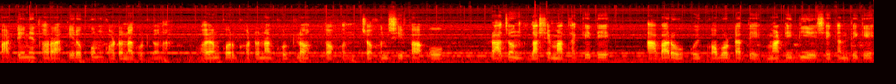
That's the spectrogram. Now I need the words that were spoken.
পা টেনে ধরা এরকম ঘটনা ঘটল না। ভয়ঙ্কর ঘটনা ঘটল তখন, যখন শিফা ও রাজন লাশে মাথা কেটে আবারও ওই কবরটাতে মাটি দিয়ে সেখান থেকে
